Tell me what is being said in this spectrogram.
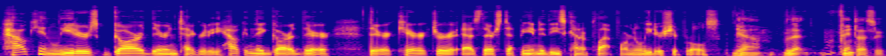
how can leaders guard their integrity? How can they guard their their character as they're stepping into these kind of platform and leadership roles? Yeah, that fantastic.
